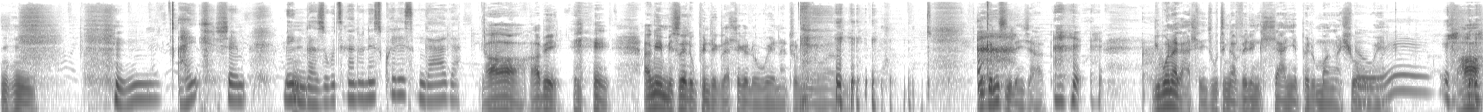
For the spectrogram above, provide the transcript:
Mhm. hayi shem bengingazi ukuthi kanti unesikhwele singaka Ah, habe. Angimisela ukuphinde kulahlekelwe wena Thomino wami. Ngiqinisile njalo. Ngibona kahle nje ukuthi ngavele ngihlanye phela uma ngasho wena. Ha.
